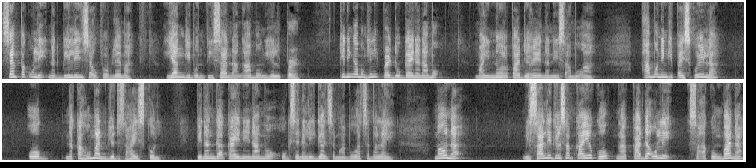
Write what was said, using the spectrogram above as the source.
Siyang pag-uli nagbilin siya og problema. Iyang gibuntisan ang among helper. Kining among helper dugay na namo. Minor pa dire na ni sa amoa. Amo ning gipa-eskwela og nakahuman gyud sa high school. Pinangga kay ni namo og sinaligan sa mga buhat sa balay. Mao na misalig resab kayo ko nga kada uli sa akong bana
